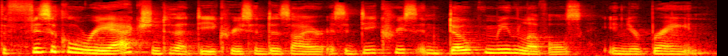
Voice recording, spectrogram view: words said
the physical reaction to that decrease in desire is a decrease in dopamine levels in your brain.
